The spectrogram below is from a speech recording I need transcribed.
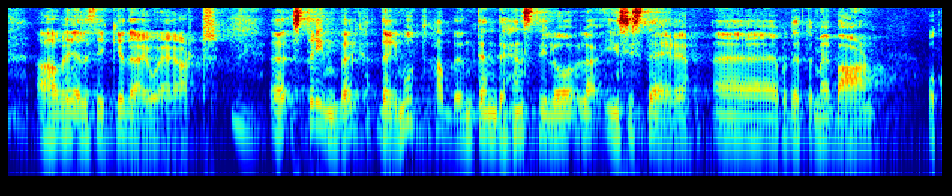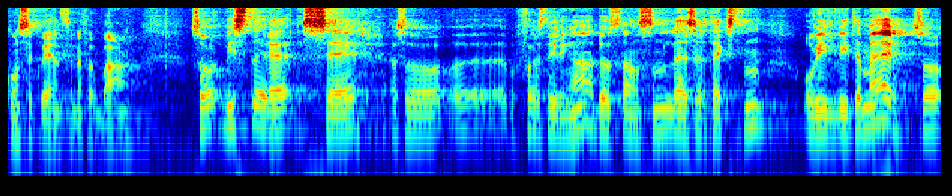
av hele stykket, det er jo Erhard. Eh, Strindberg derimot hadde en tendens til å insistere eh, på dette med barn og konsekvensene for barn. Så hvis dere ser altså, uh, forestillinga, dødsdansen, leser teksten og vil vite mer, så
